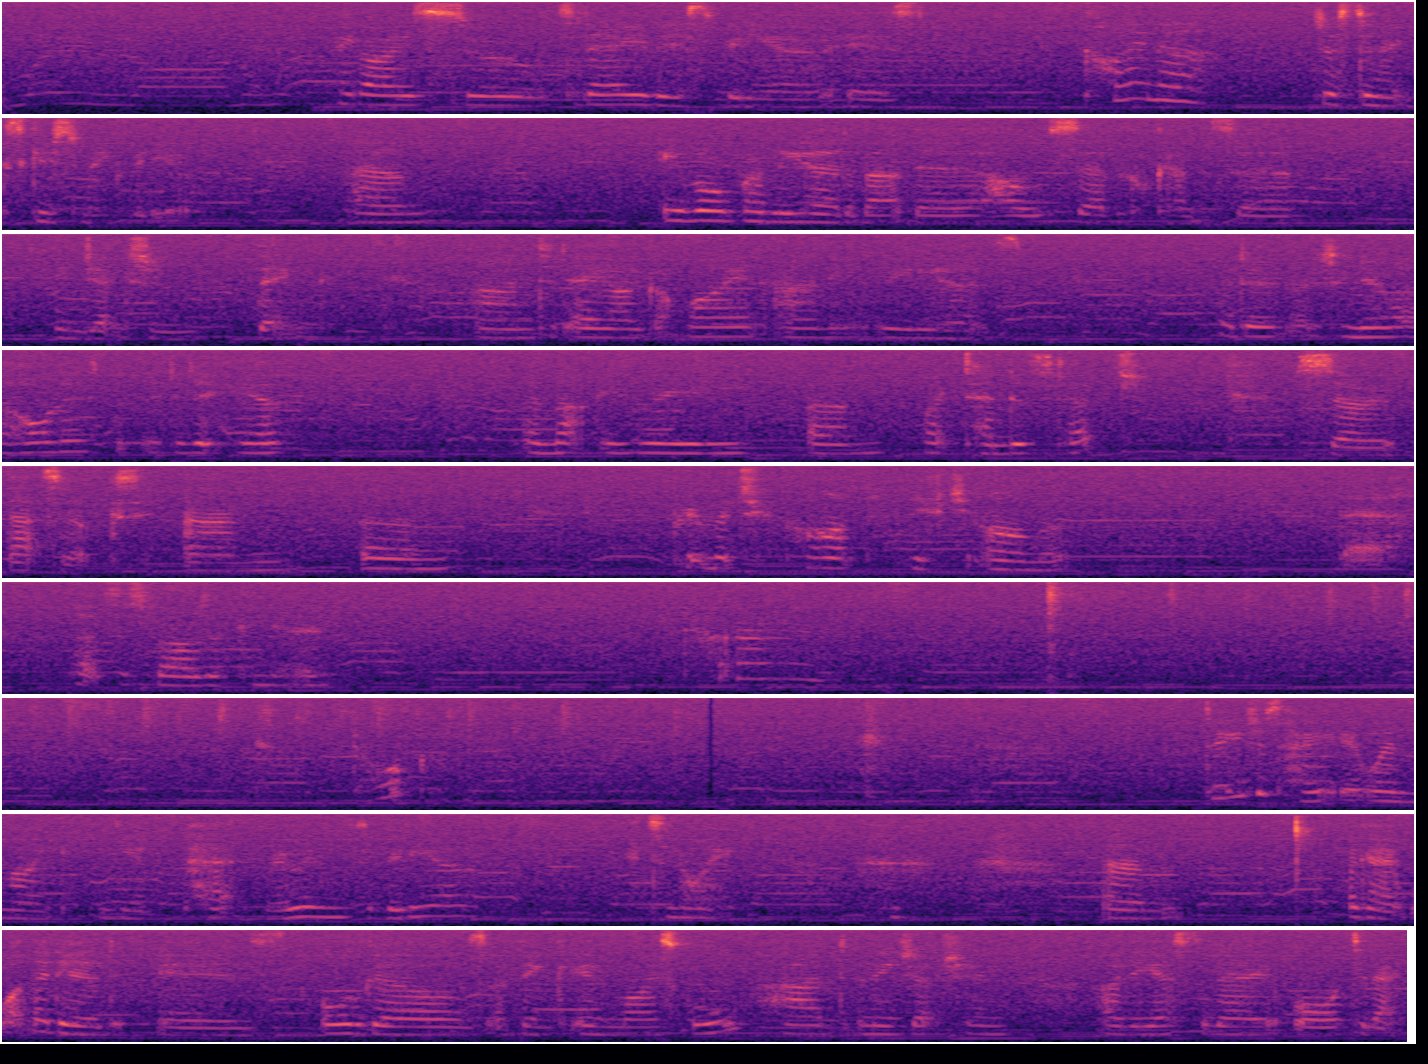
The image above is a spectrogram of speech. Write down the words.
Hey guys, so today this video is kinda just an excuse to make a video. Um, you've all probably heard about the whole cervical cancer injection thing and today I got mine and it really hurts. I don't actually know what the hole is but they did it here and that is really um, like tender to touch so that sucks and um, pretty much can't lift your arm up there. That's as far as I can go. Don't you just hate it when like your pet ruins the video? It's annoying. Um Okay, what they did is all the girls, I think, in my school had an injection either yesterday or today.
